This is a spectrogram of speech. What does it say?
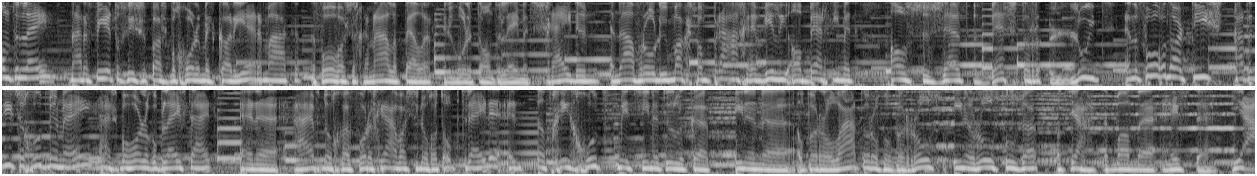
Tante Leen. Na de 40 is ze pas begonnen met carrière maken. Daarvoor was ze garnalenpeller. En nu hoorde Tante Leen met Scheiden. En daarvoor hoorde u Max van Praag en Willy Alberti met Als ze Zuidwester loeit. En de volgende artiest gaat het niet zo goed meer mee. Hij is behoorlijk op leeftijd. En eh, hij heeft nog, eh, vorig jaar was hij nog aan het optreden. En dat ging goed, mits hij natuurlijk eh, in een, op een rollator of op een rolstoel, in een rolstoel zat. Want ja, de man heeft, ja,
